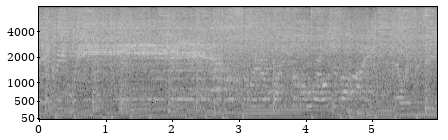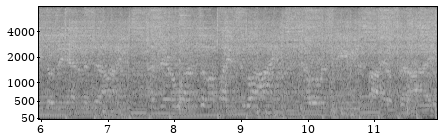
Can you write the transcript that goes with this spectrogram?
sacred once world now the end of time. As we were once of a place to now we're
